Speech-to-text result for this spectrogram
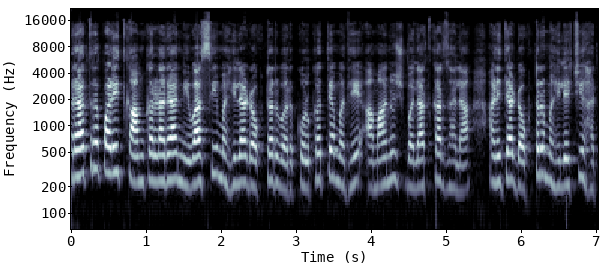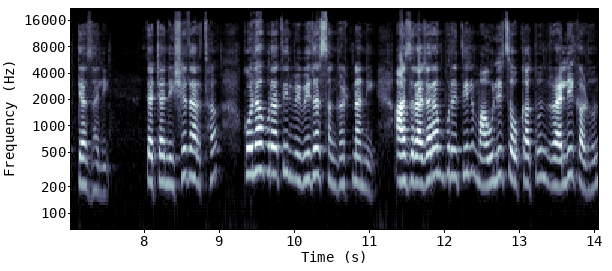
रात्रपाळीत काम करणाऱ्या निवासी महिला डॉक्टरवर कोलकात्यामध्ये अमानुष बलात्कार झाला आणि त्या डॉक्टर महिलेची हत्या झाली. त्याच्या निषेधार्थ कोल्हापुरातील विविध संघटनांनी आज राजारामपूर येथील माऊली चौकातून रॅली काढून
